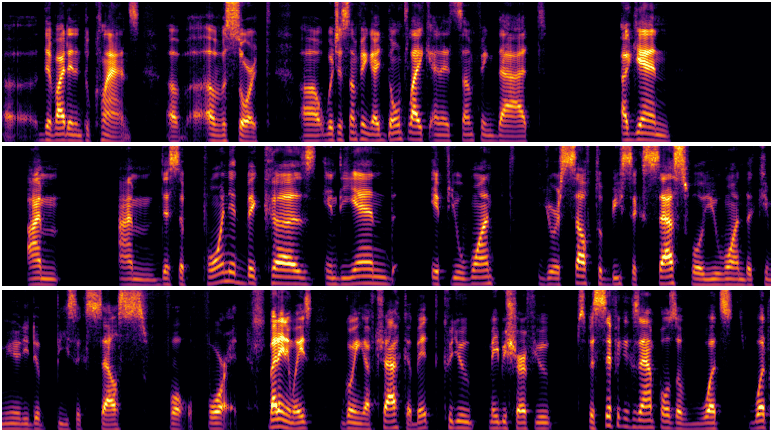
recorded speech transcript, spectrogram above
uh, divided into clans of, of a sort, uh, which is something I don't like. And it's something that, again, I'm I'm disappointed because in the end, if you want yourself to be successful, you want the community to be successful for it. But anyways, going off track a bit, could you maybe share a few specific examples of what's what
